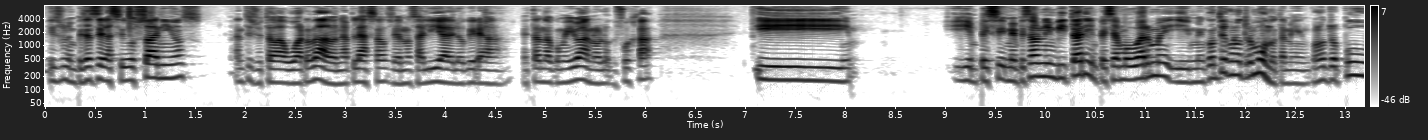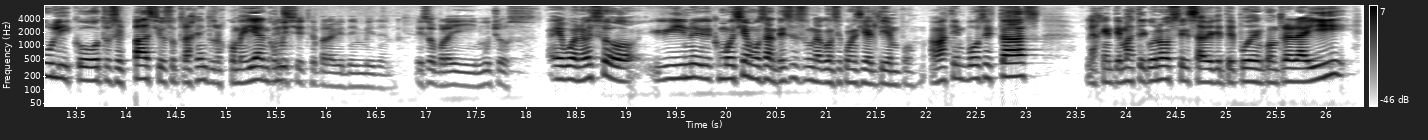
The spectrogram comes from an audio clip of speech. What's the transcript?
Eso lo empecé a hacer hace dos años. Antes yo estaba guardado en la plaza, o sea, no salía de lo que era stand-up con Iván o lo que fue Ja. Y, y empecé, me empezaron a invitar y empecé a moverme y me encontré con otro mundo también, con otro público, otros espacios, otra gente, otros comediantes. ¿Cómo hiciste para que te inviten? Eso por ahí muchos... Eh, bueno, eso, y no- como decíamos antes, eso es una consecuencia del tiempo. A más tiempo vos estás, la gente más te conoce, sabe que te puede encontrar ahí.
